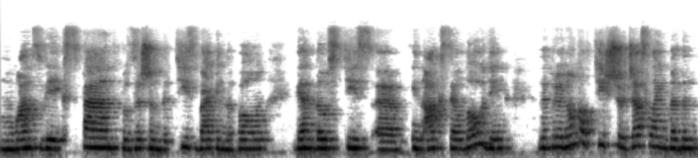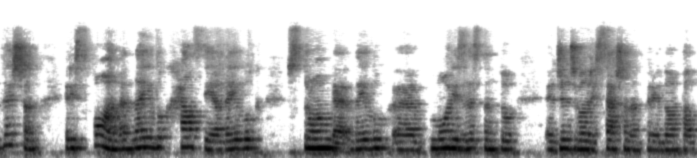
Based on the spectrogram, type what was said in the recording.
Once we expand, position the teeth back in the bone, get those teeth uh, in axial loading, the periodontal tissue, just like the dentition, respond and they look healthier, they look stronger, they look uh, more resistant to uh, gingival recession and periodontal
